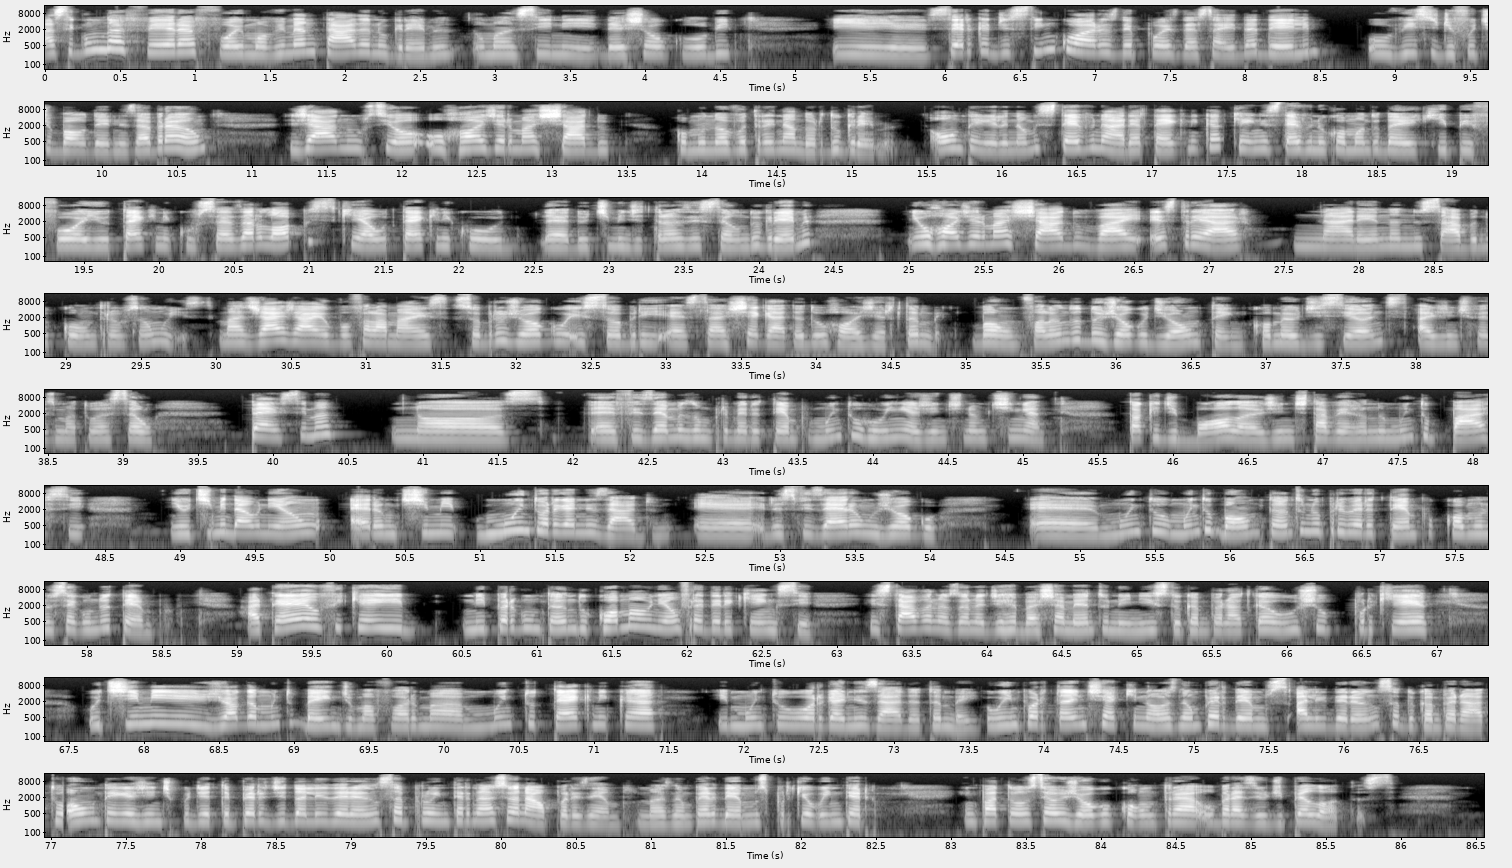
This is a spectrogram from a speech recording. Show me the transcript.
A segunda-feira foi movimentada no Grêmio. O Mancini deixou o clube e cerca de cinco horas depois da saída dele, o vice de futebol Denis Abraão já anunciou o Roger Machado como novo treinador do Grêmio. Ontem ele não esteve na área técnica, quem esteve no comando da equipe foi o técnico César Lopes, que é o técnico é, do time de transição do Grêmio, e o Roger Machado vai estrear na Arena no sábado contra o São Luís. Mas já já eu vou falar mais sobre o jogo e sobre essa chegada do Roger também. Bom, falando do jogo de ontem, como eu disse antes, a gente fez uma atuação péssima. Nós é, fizemos um primeiro tempo muito ruim, a gente não tinha toque de bola, a gente estava errando muito passe. E o time da União era um time muito organizado. É, eles fizeram um jogo é, muito, muito bom, tanto no primeiro tempo como no segundo tempo. Até eu fiquei me perguntando como a União Frederiquense estava na zona de rebaixamento no início do Campeonato Gaúcho, porque o time joga muito bem, de uma forma muito técnica e muito organizada também. O importante é que nós não perdemos a liderança do campeonato. Ontem a gente podia ter perdido a liderança para o Internacional, por exemplo, mas não perdemos porque o Inter empatou seu jogo contra o Brasil de Pelotas.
